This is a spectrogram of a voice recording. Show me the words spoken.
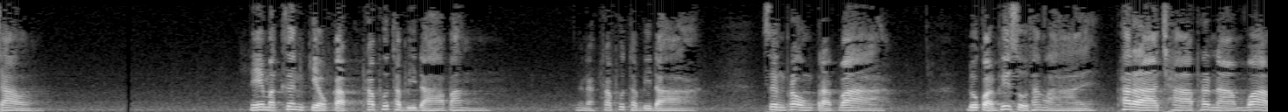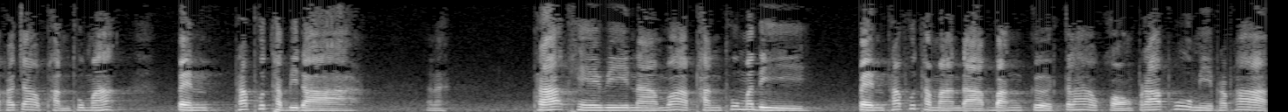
เจ้า นี่มาขึ้นเกี่ยวกับพระพุทธบิดาบ้างนะพระพุทธบิดา ซึ่งพระองค์ตรัสว่าดูก่อนพิสูจทั้งหลาย พระราชาพระนามว่าพระเจ้าพันธุมะเป็น พระพุทธบิดานะพระเทวีนามว่าพันธุมดี เป็นพระพุทธมารดาบังเกิดกล้าวของพระผู้มีพระภาค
